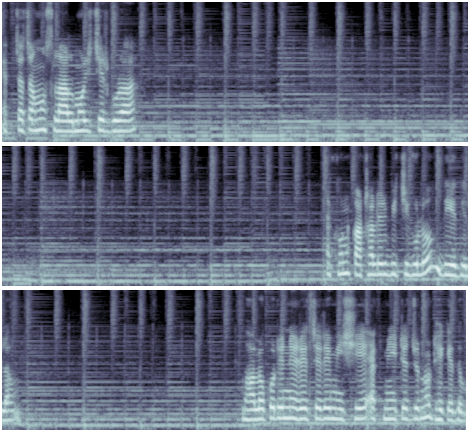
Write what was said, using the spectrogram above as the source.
এক চা চামচ লাল মরিচের গুঁড়া। এখন কাঁঠালের বিচিগুলো দিয়ে দিলাম। ভালো করে নেড়ে চেড়ে মিশিয়ে এক মিনিটের জন্য ঢেকে দেব।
